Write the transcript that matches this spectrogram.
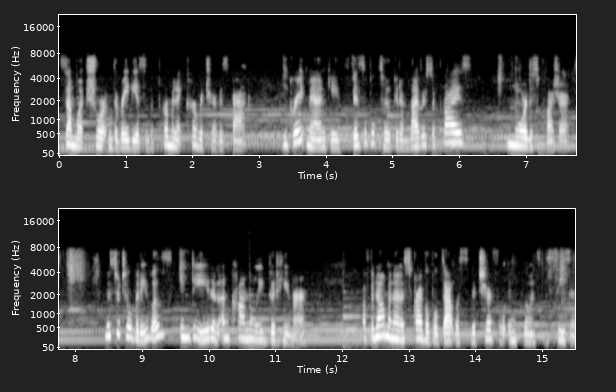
somewhat shortened the radius of the permanent curvature of his back, the great man gave visible token of neither surprise nor displeasure. Mr. Tilbury was indeed in uncommonly good humor, a phenomenon ascribable doubtless to the cheerful influence of the season,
